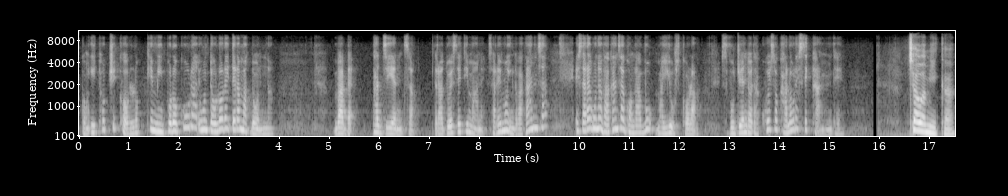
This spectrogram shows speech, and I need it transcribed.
con il torcicollo che mi procura un dolore della Madonna. Vabbè, pazienza. Tra due settimane saremo in vacanza e sarà una vacanza con la V maiuscola, sfuggendo da questo calore seccante. Ciao amica,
